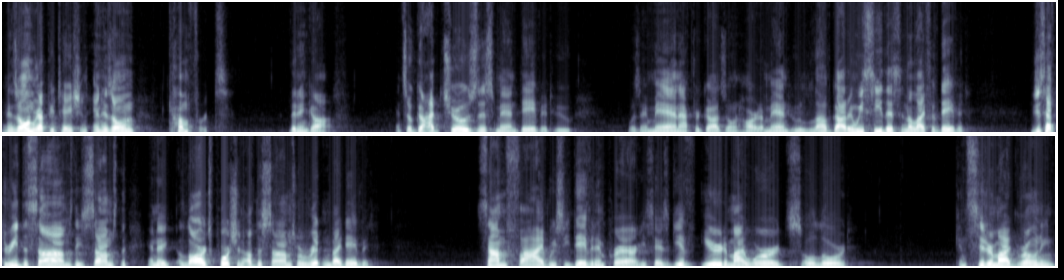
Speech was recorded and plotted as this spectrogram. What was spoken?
in his own reputation, and his own comfort than in God. And so God chose this man, David, who was a man after God's own heart, a man who loved God. And we see this in the life of David. You just have to read the Psalms. These Psalms, and a, a large portion of the Psalms were written by David. Psalm 5, we see David in prayer. He says, Give ear to my words, O Lord. Consider my groaning.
